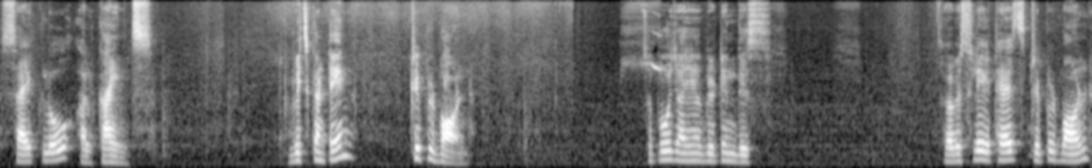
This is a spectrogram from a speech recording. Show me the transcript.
cycloalkynes which contain triple bond. Suppose I have written this obviously it has triple bond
